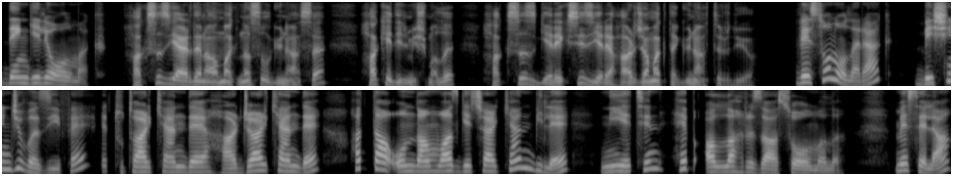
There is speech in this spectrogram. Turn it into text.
dengeli olmak. haksız yerden almak nasıl günahsa, hak edilmiş malı haksız, gereksiz yere harcamak da günahtır diyor. Ve son olarak beşinci vazife tutarken de, harcarken de hatta ondan vazgeçerken bile niyetin hep Allah rızası olmalı. Mesela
